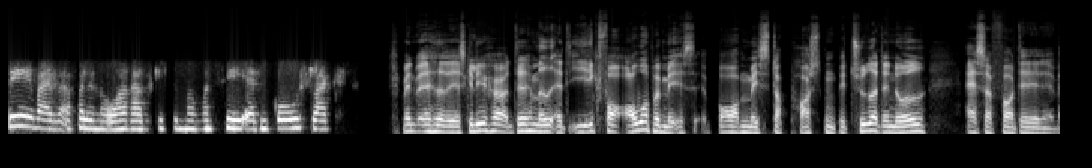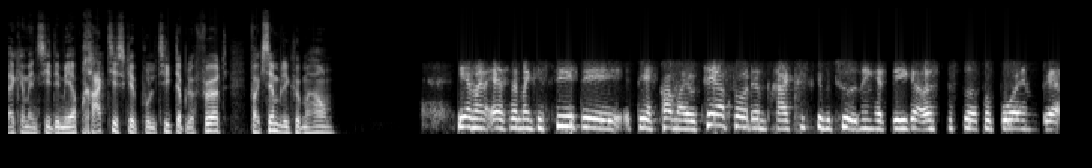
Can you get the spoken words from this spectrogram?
det var i hvert fald en overraskelse, må man sige, at den gode slags. Men hvad hedder det? Jeg skal lige høre det her med, at I ikke får overborgmesterposten. Betyder det noget altså for det, hvad kan man sige, det mere praktiske politik, der bliver ført, for eksempel i København? Jamen, altså, man kan sige, at det, det kommer jo til at få den praktiske betydning, at det ikke er os, der sidder for bordenden der.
